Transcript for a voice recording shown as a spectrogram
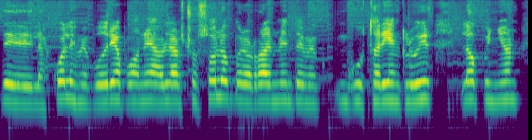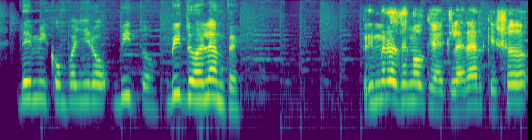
de las cuales me podría poner a hablar yo solo, pero realmente me gustaría incluir la opinión de mi compañero Vito. Vito, adelante. Primero tengo que aclarar que yo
